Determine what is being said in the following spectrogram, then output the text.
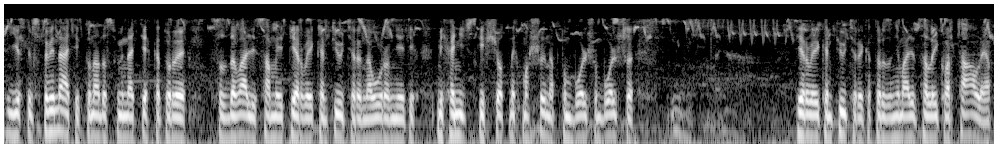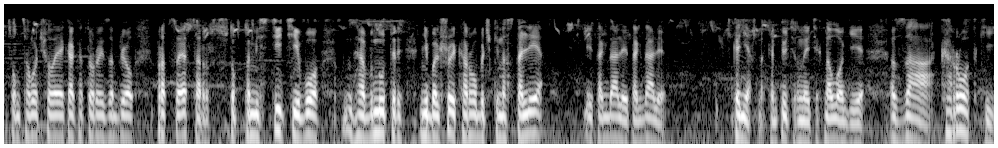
Если вспоминать их, то надо вспоминать тех, которые создавали самые первые компьютеры на уровне этих механических счетных машин, а потом больше, больше первые компьютеры, которые занимали целые кварталы, а потом того человека, который изобрел процессор, чтобы поместить его внутрь небольшой коробочки на столе и так далее, и так далее. Конечно, компьютерные технологии за короткий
